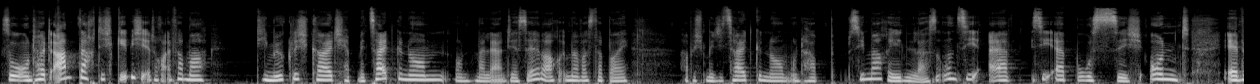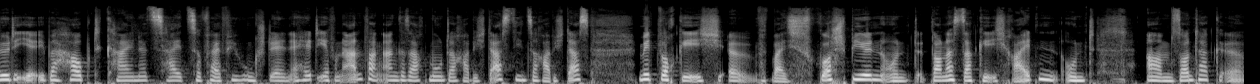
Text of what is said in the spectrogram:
So, und heute Abend dachte ich, gebe ich ihr doch einfach mal die Möglichkeit, ich habe mir Zeit genommen und man lernt ja selber auch immer was dabei, habe ich mir die Zeit genommen und habe sie mal reden lassen. Und sie, er, sie erbost sich und er würde ihr überhaupt keine Zeit zur Verfügung stellen. Er hätte ihr von Anfang an gesagt, Montag habe ich das, Dienstag habe ich das, Mittwoch gehe ich, äh, weiß ich, Squash spielen und Donnerstag gehe ich reiten und am Sonntag, äh,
